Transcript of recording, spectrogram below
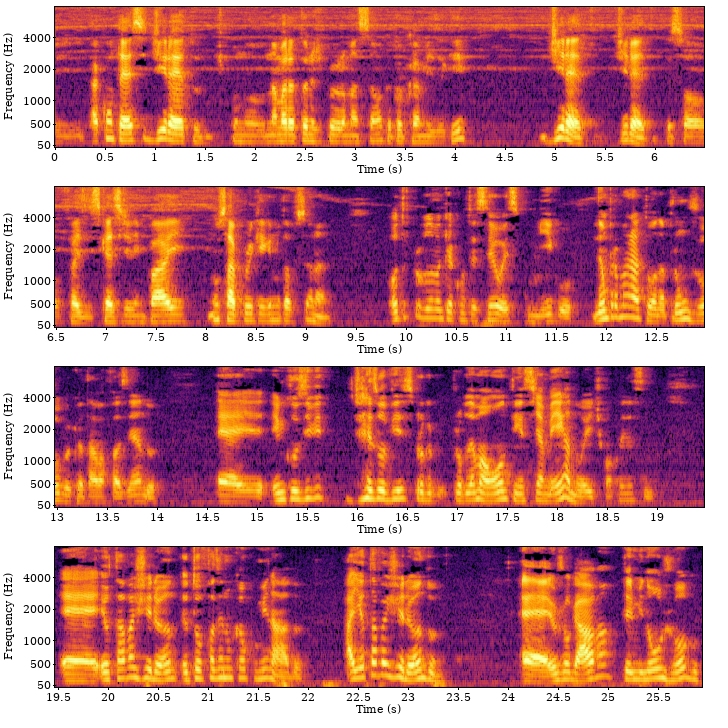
E acontece direto, tipo no, na maratona de programação, que eu tô com a camisa aqui, direto, direto. O pessoal faz esquece de limpar e não sabe por que, que não tá funcionando. Outro problema que aconteceu, esse comigo, não pra maratona, pra um jogo que eu tava fazendo, é, eu inclusive resolvi esse problema ontem, assim, à meia-noite, uma coisa assim. É, eu tava gerando, eu tô fazendo um campo minado. Aí eu tava gerando, é, eu jogava, terminou o jogo,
